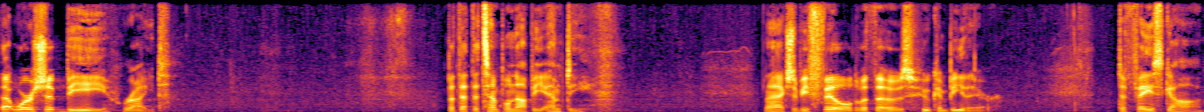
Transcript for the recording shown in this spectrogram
that worship be right, but that the temple not be empty, that actually be filled with those who can be there to face God,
